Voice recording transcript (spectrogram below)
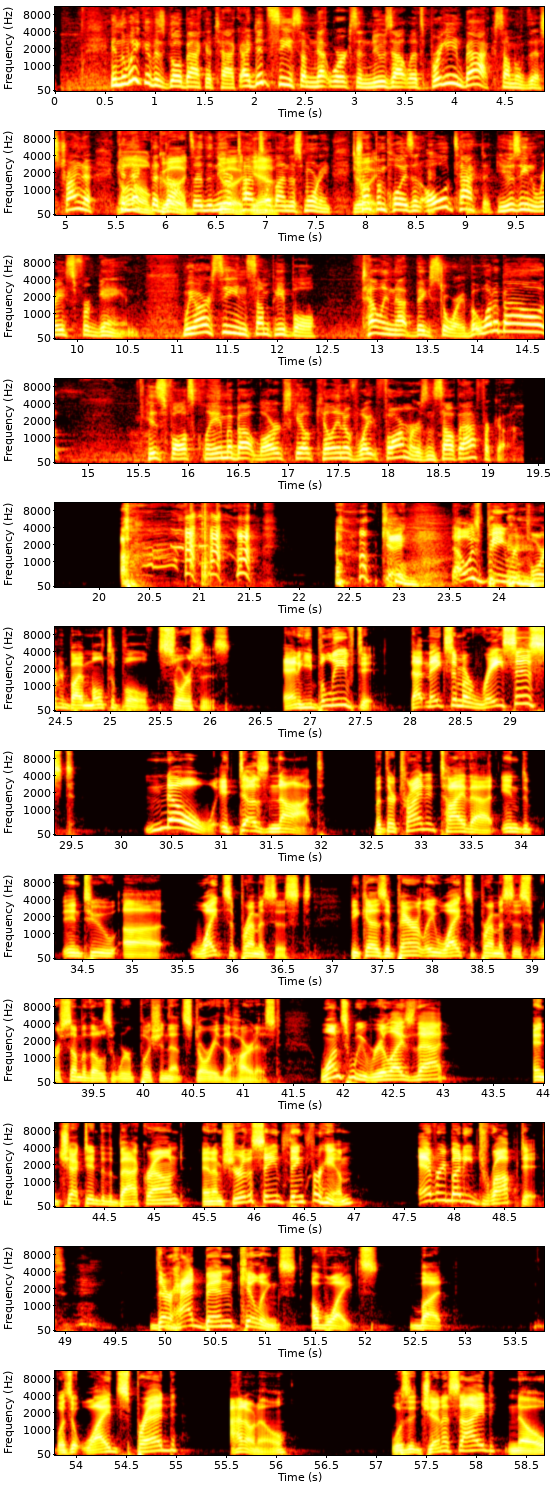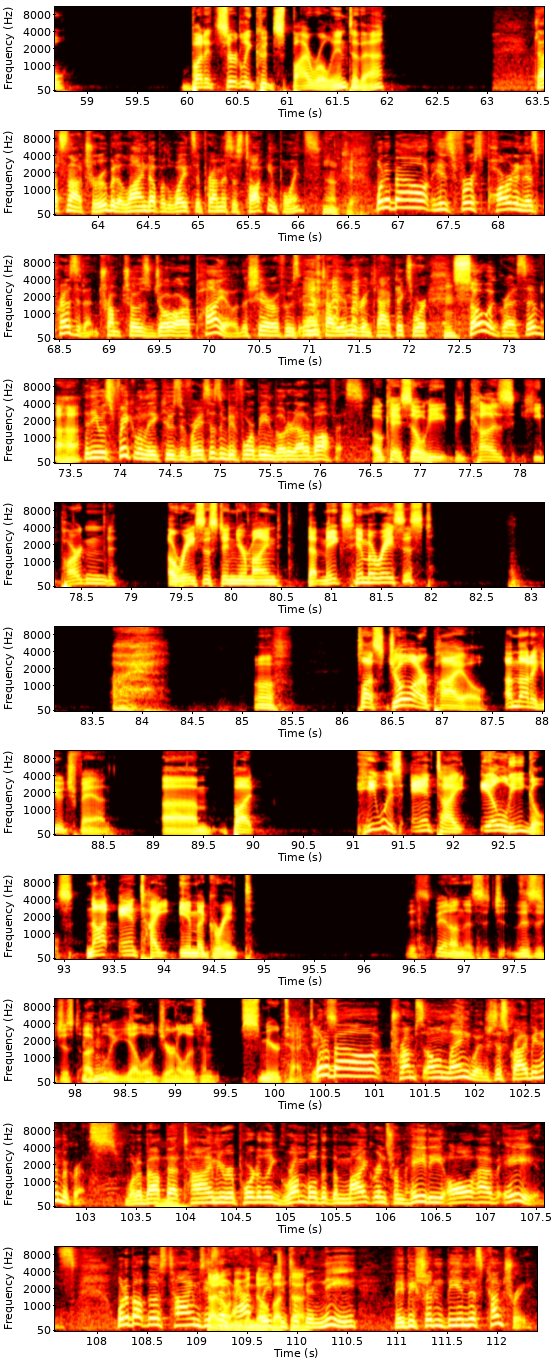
In the wake of his go back attack, I did see some networks and news outlets bringing back some of this, trying to connect Oh, the good, dots. Uh, The New York Times yeah. headline this morning Do Trump it. employs an old tactic, using race for gain. We are seeing some people telling that big story. But what about his false claim about large scale killing of white farmers in South Africa? Okay. that was being reported by multiple sources, and he believed it. That makes him a racist? No, it does not. But they're trying to tie that into into uh, white supremacists because apparently white supremacists were some of those who were pushing that story the hardest. Once we realized that and checked into the background, and I'm sure the same thing for him, everybody dropped it. There had been killings of whites, but was it widespread? I don't know. Was it genocide? No. But it certainly could spiral into that. That's not true, but it lined up with white supremacist talking points. Okay. What about his first pardon as president? Trump chose Joe Arpaio, the sheriff whose anti immigrant tactics were so aggressive Uh-huh. that he was frequently accused of racism before being voted out of office. Okay, so he because he pardoned a racist in your mind, that makes him a racist? oh. Plus, Joe Arpaio, I'm not a huge fan, um, but he was anti illegals, not anti immigrant. The spin on this is just, this is just mm-hmm. ugly yellow journalism smear tactics. What about Trump's own language describing immigrants? What about that time he reportedly grumbled that the migrants from Haiti all have AIDS? What about those times he I said don't even know athletes who about took a knee maybe shouldn't be in this country?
